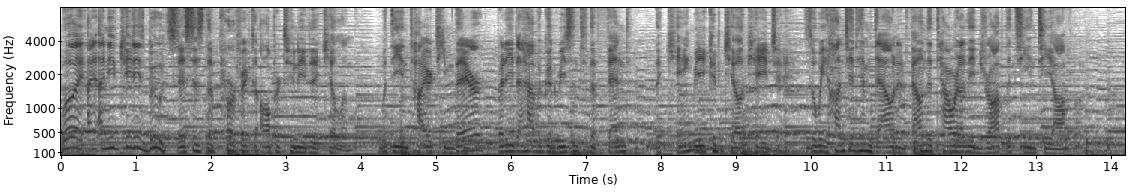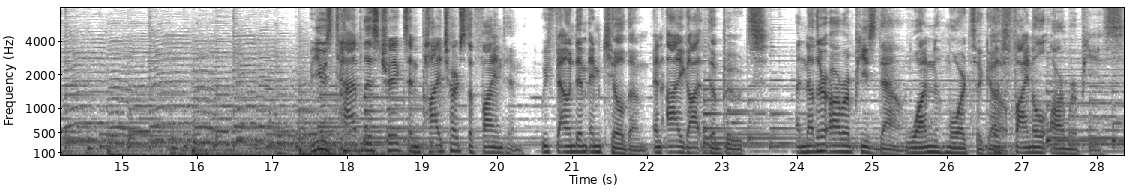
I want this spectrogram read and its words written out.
boy, I, I need KJ's boots. This is the perfect opportunity to kill him. With the entire team there, ready to have a good reason to defend the king, we could kill KJ. So we hunted him down and found the tower that he dropped the TNT off of. We used tab list tricks and pie charts to find him. We found him and killed him, and I got the boots. Another armor piece down. One more to go. The final armor piece.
